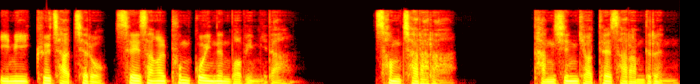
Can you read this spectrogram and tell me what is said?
이미 그 자체로 세상을 품고 있는 법입니다. 성찰하라. 당신 곁의 사람들은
